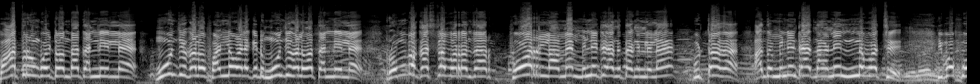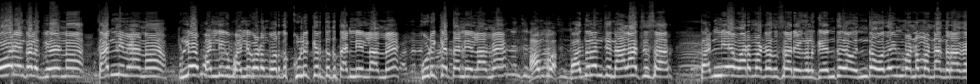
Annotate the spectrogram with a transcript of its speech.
பாத்ரூம் போயிட்டு வந்தா தண்ணி இல்லை. மூஞ்சி கழுவ பல்லு வளைக்கிட்டு மூஞ்சி கழுவ தண்ணி இல்லை. ரொம்ப கஷ்டப்படுறோம் சார். போர் இல்லாம மின்னிட்டு டேங்க் தண்ணியில விட்டாங்க. அந்த மின்னி தண்ணி நின்று போச்சு. இப்போ போர் எங்களுக்கு வேணும். தண்ணி வேணும். பிள்ளைய பள்ளிக்கு பள்ளிக்கூடம் போறது குளிக்கிறதுக்கு தண்ணி இல்லாம குடிக்க தண்ணி இல்லாம. அம்ப- பதினஞ்சு நாளாச்சு சார். தண்ணியே வர மாட்டாங்க சார். எங்களுக்கு எந்த எந்த உதவியும் பண்ண மாட்டாங்கிறாங்க.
